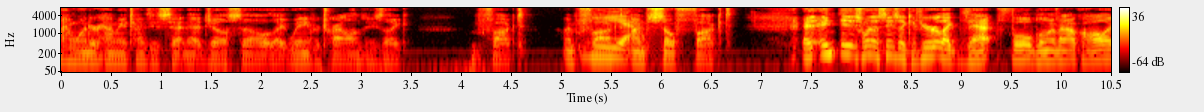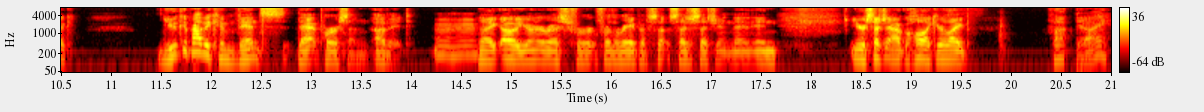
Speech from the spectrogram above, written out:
I wonder how many times he's sat in that jail cell, like waiting for trial, and he's like, "I'm fucked. I'm fucked. Yeah. I'm so fucked." And, and it's one of those things like if you're like that full blown of an alcoholic, you could probably convince that person of it. Mm-hmm. Like, oh, you're in arrest for for the rape of su- such and such, and, and you're such an alcoholic. You're like, fuck, did I?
